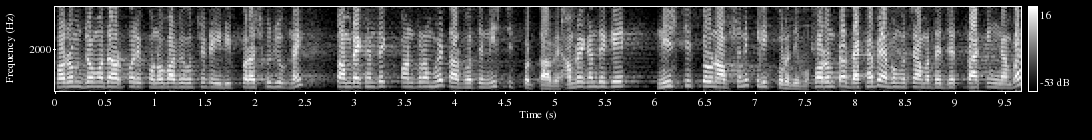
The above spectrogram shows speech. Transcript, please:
ফর্ম জমা দেওয়ার পরে কোনোভাবে হচ্ছে এটা এডিট করার সুযোগ নাই। তো আমরা এখান থেকে কনফার্ম হয়ে তারপর হচ্ছে নিশ্চিত করতে হবে। আমরা এখান থেকে নিশ্চিত করুন অপশনে ক্লিক করে দেবো। ফর্মটা দেখাবে এবং হচ্ছে আমাদের যে ট্র্যাকিং নাম্বার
